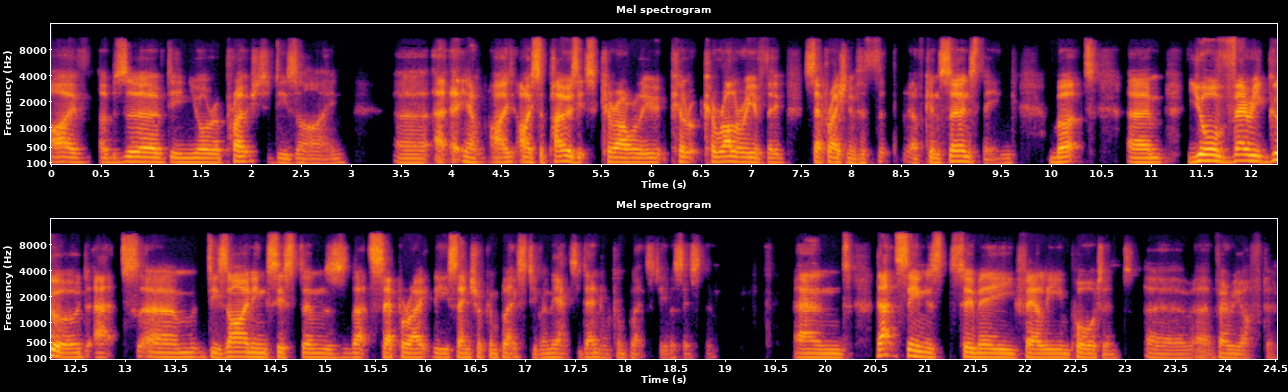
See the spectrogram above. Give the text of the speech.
I've observed in your approach to design uh, uh, you know, I, I, suppose it's corollary, corollary of the separation of, the of concerns thing, but um, you're very good at um, designing systems that separate the essential complexity from the accidental complexity of a system. And that seems to me fairly important uh, uh, very often.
